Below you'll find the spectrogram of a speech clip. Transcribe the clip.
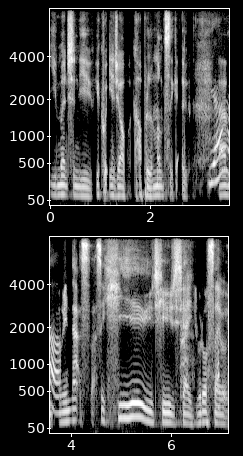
you mentioned you you quit your job a couple of months ago. Yeah. Um, I mean, that's that's a huge, huge change, but also,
